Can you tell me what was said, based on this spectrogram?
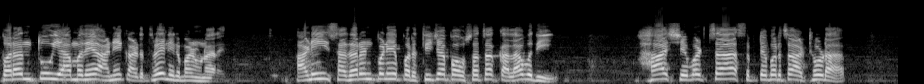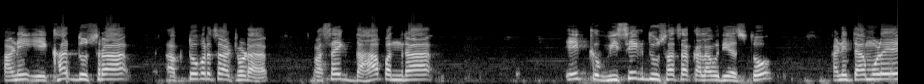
परंतु यामध्ये अनेक अडथळे निर्माण होणार आहेत. आणि साधारणपणे परतीच्या पावसाचा कालावधी हा शेवटचा सप्टेंबरचा आठवडा आणि एखाद दुसरा ऑक्टोबरचा आठवडा असा एक दहा पंधरा एक वीस एक दिवसाचा कालावधी असतो. आणि त्यामुळे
